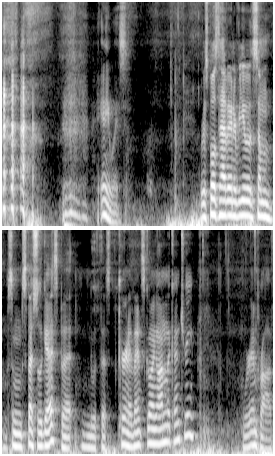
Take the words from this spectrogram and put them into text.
Anyways, we were supposed to have an interview with some some special guests, but with the current events going on in the country, we're improv.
